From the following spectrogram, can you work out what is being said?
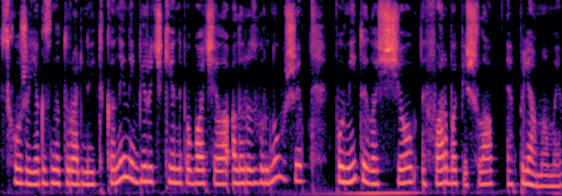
схожа як з натуральної тканини. Бірочки я не побачила, але розгорнувши, помітила, що фарба пішла е, плямами.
